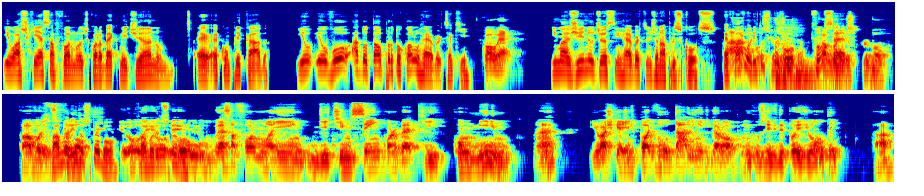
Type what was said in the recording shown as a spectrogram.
E eu acho que essa fórmula de quarterback mediano é, é complicada. E eu, eu vou adotar o protocolo Herbert aqui. Qual é? Imagine o Justin Herbert no Indianapolis Colts. É ah, favorito ao Super Bowl. Falando sério. Super Bowl. Favorito, favorito ao Super Bowl. Eu, favorito eu, Super Bowl. Eu, essa fórmula aí de time sem quarterback com mínimo, né? E eu acho que a gente pode voltar à linha de Garópolo, inclusive depois de ontem, tá?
